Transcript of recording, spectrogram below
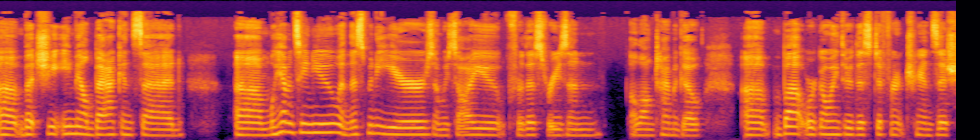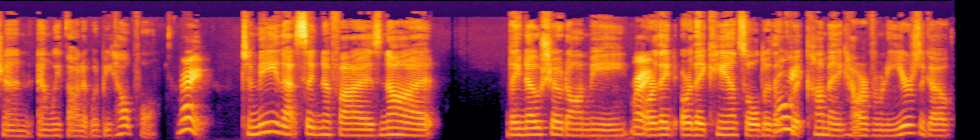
Uh, but she emailed back and said, um, "We haven't seen you in this many years, and we saw you for this reason a long time ago. Um, but we're going through this different transition, and we thought it would be helpful." Right. To me, that signifies not they no showed on me, Right. or they or they canceled, or they Right. quit coming, however many years ago,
